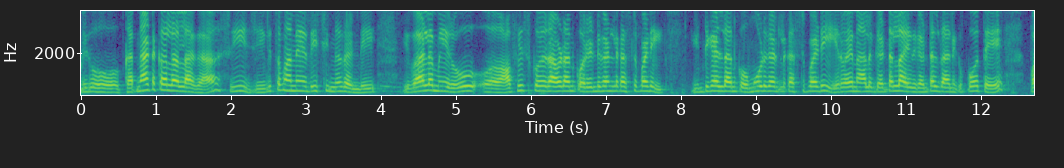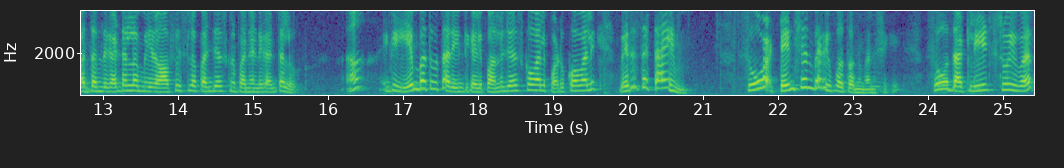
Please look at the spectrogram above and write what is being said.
మీకు కర్ణాటకలో లాగా సి జీవితం అనేది చిన్నదండి. ఇవాళ మీరు ఆఫీస్కి రావడానికి ఓ రెండు గంటలు కష్టపడి ఇంటికి వెళ్ళడానికి ఓ మూడు గంటలు కష్టపడి ఇరవై నాలుగు గంటల్లో ఐదు గంటలు దానికి పోతే పంతొమ్మిది గంటల్లో మీరు ఆఫీస్లో పనిచేసుకుని పన్నెండు గంటలు ఇంకా ఏం బతుకుతారు? ఇంటికి వెళ్ళి పనులు చేసుకోవాలి పడుకోవాలి. Where is the time so tension పెరిగిపోతుంది మనిషికి. So that leads to your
